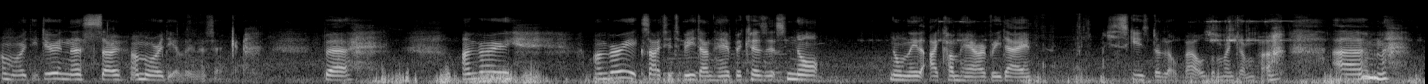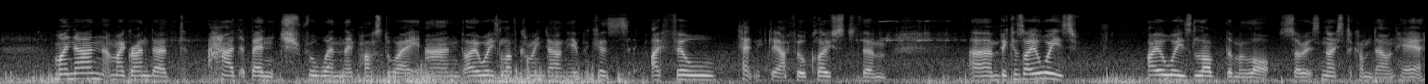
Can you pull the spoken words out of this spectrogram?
I'm already doing this, so I'm already a lunatic. But I'm very I'm very excited to be down here because it's not normally that I come here every day. Excuse the little bells on my jumper. Um, my nan and my granddad had a bench for when they passed away and I always love coming down here because I feel technically I feel close to them um, because I always I always loved them a lot so it's nice to come down here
